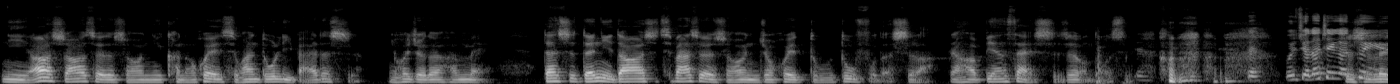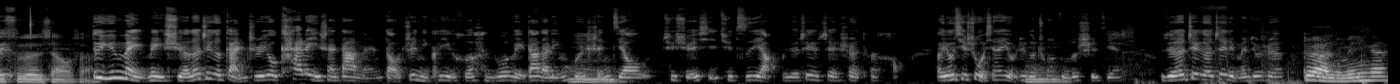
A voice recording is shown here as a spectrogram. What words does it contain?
你二十二岁的时候，你可能会喜欢读李白的诗，你会觉得很美。但是等你到二十七八岁的时候，你就会读杜甫的诗了，然后边塞诗这种东西。对，对我就觉得这个对于类似的想法，对于美美学的这个感知又开了一扇大门，导致你可以和很多伟大的灵魂神交，去学习去滋养。我觉得这个这事儿特好啊，尤其是我现在有这个充足的时间，我觉得这个这里面就是对啊，你们应该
